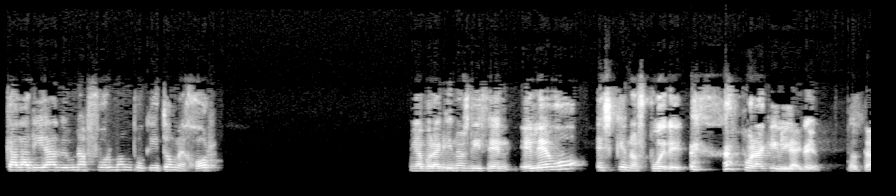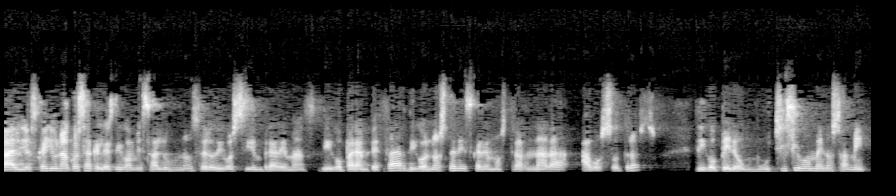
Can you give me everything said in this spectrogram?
cada día de una forma un poquito mejor. Mira, por aquí nos dicen, el ego es que nos puede. por aquí Mira, total, yo es que hay una cosa que les digo a mis alumnos, se lo digo siempre además. Digo, para empezar, digo, no os tenéis que demostrar nada a vosotros, digo, pero muchísimo menos a mí.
